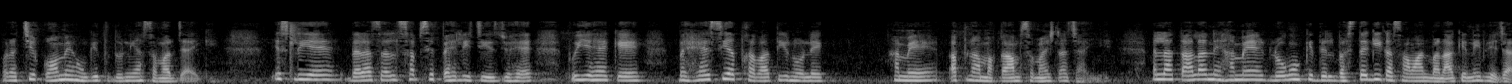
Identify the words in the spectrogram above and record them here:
اور اچھی قومیں ہوں گی تو دنیا سنور جائے گی۔ اس لیے دراصل سب سے پہلی چیز جو ہے وہ یہ ہے کہ بحیثیت خواتین ہونے ہمیں اپنا مقام سمجھنا چاہیے۔ اللہ تعالیٰ نے ہمیں لوگوں کی دل بستگی کا سامان بنا کے نہیں بھیجا،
